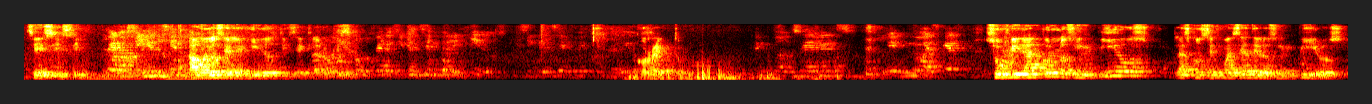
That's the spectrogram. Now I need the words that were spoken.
sí, sí, sí. Pero siguen siendo. Aún los elegidos, dice, claro que sí. Pero siguen siendo elegidos y siguen siendo hijos de Dios. Correcto. Entonces, eh, no es que. Sufrirán con los impíos las consecuencias de los impíos.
